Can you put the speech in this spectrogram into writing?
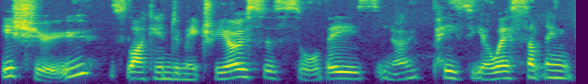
issue, it's like endometriosis or these, you know, PCOS, something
